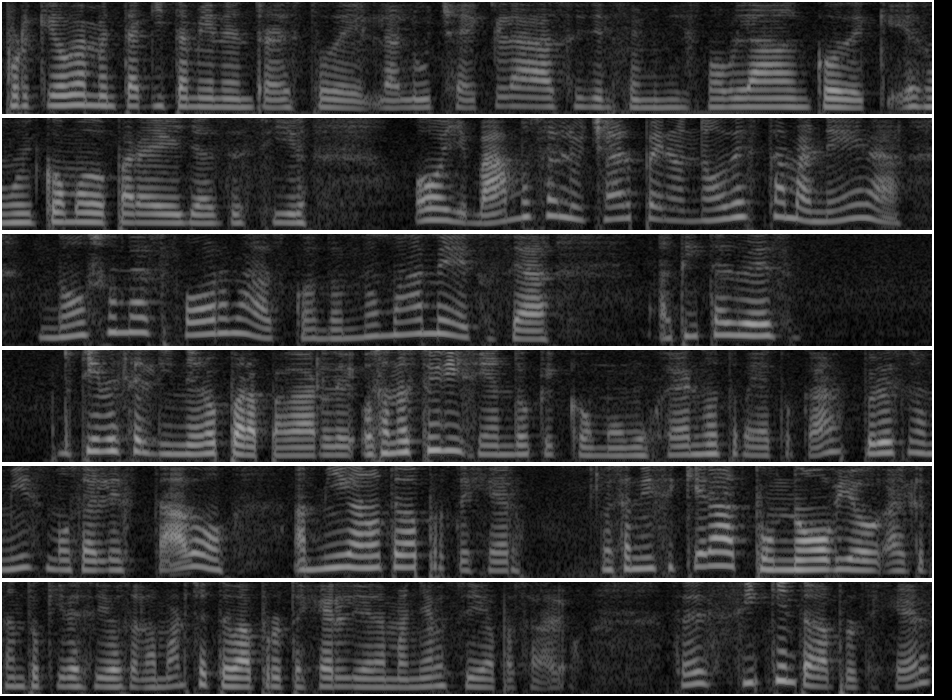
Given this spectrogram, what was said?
Porque obviamente aquí también entra esto de la lucha de clases y el feminismo blanco, de que es muy cómodo para ellas decir, oye, vamos a luchar, pero no de esta manera. No son las formas, cuando no mames. O sea, a ti tal vez no tienes el dinero para pagarle. O sea, no estoy diciendo que como mujer no te vaya a tocar, pero es lo mismo. O sea, el Estado, amiga, no te va a proteger. O sea, ni siquiera tu novio al que tanto quieres llevas a la marcha te va a proteger el día de mañana si va a pasar algo. ¿Sabes? Sí, quién te va a proteger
